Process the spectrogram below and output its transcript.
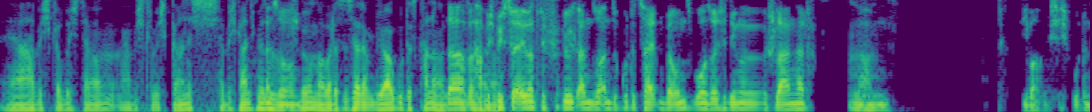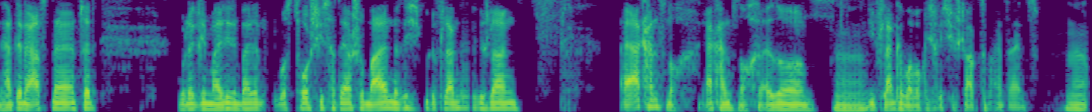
Ja, habe ich, glaube ich, da habe ich, glaube ich, gar nicht, habe ich gar nicht mehr so also, Schirm, aber das ist ja dann, ja gut, das kann er. Da habe ich mich so erinnert gefühlt an so, an so gute Zeiten bei uns, wo er solche Dinge geschlagen hat. Mhm. Ähm, die war richtig gut. Und er hat in der ersten Halbzeit, wo der Grimaldi den Ball dann übers Tor schießt, hat er ja schon mal eine richtig gute Flanke geschlagen. Er kann es noch, er kann es noch. Also ja. die Flanke war wirklich richtig stark zum 1-1. Ja.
